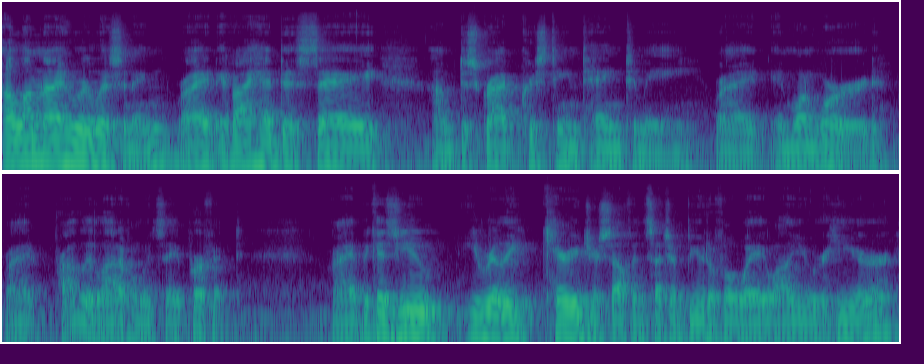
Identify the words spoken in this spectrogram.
alumni who are listening, right? If I had to say, um, describe Christine Tang to me, right, in one word, right, probably a lot of them would say perfect, right? Because you you really carried yourself in such a beautiful way while you were here.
